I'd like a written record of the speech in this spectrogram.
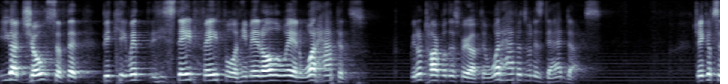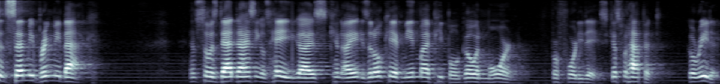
you got Joseph that became, went, he stayed faithful and he made it all the way. And what happens? We don't talk about this very often. What happens when his dad dies? Jacob said, Send me, bring me back. And so his dad dies, and he goes, Hey, you guys, can I, is it okay if me and my people go and mourn for 40 days? Guess what happened? Go read it.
